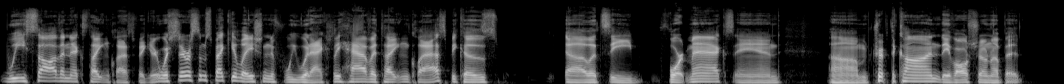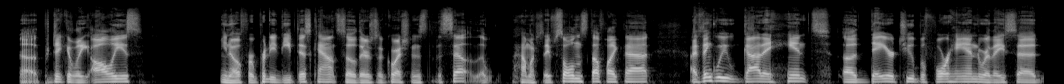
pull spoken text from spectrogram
we saw the next titan class figure which there was some speculation if we would actually have a titan class because uh, let's see fort max and um, Trypticon they've all shown up at uh, particularly Ollie's, you know, for pretty deep discounts. So there's a question as to the sell, how much they've sold and stuff like that. I think we got a hint a day or two beforehand where they said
